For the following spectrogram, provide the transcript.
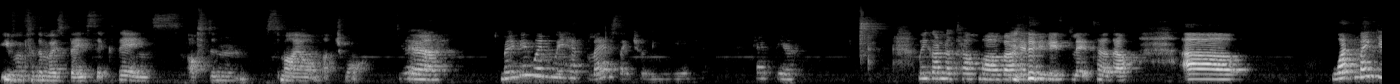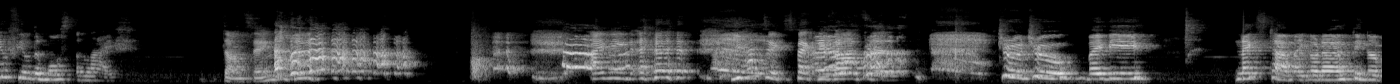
even for the most basic things, often smile much more. Yeah. Maybe when we have less, actually, we happier. We're gonna talk more about happiness later, though. Uh, what made you feel the most alive? Dancing. I mean, you have to expect these answers. True. Maybe next time I'm gonna think of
